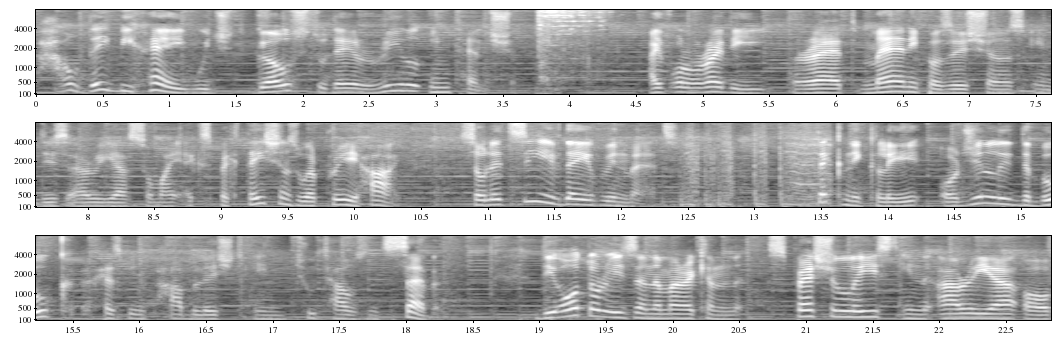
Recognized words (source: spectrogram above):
how they behave, which goes to their real intention. I've already read many positions in this area, so my expectations were pretty high. So let's see if they've been met. Technically, originally the book has been published in 2007. The author is an American specialist in the area of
